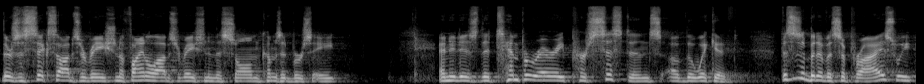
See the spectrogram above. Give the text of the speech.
There's a sixth observation, a final observation in the psalm, comes at verse 8, and it is the temporary persistence of the wicked. This is a bit of a surprise. We,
